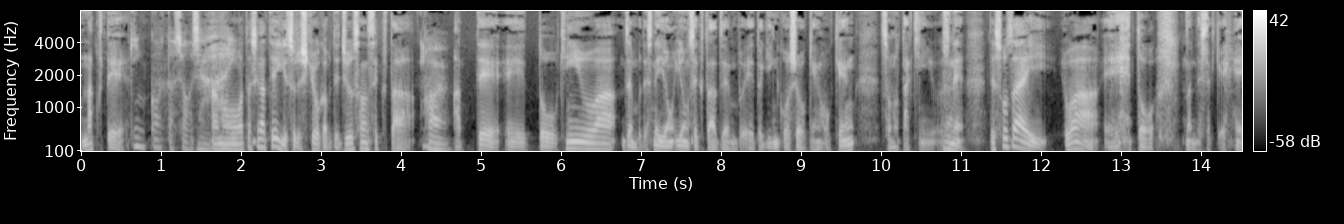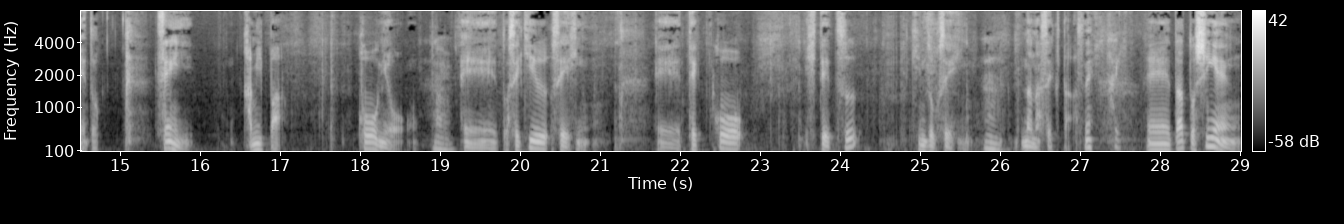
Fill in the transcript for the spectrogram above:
なくて、銀行と商社。あの、はい、私が定義する市況株って13セクターあって、はい、えっ、と、金融は全部ですね、4, 4セクター全部、えっ、ー、と、銀行証券、保険、その他金融ですね。うん、で、素材は、えっ、ー、と、何でしたっけ、えっ、と、繊維、紙パ、工業、うん、えっ、と、石油製品、えー、鉄鋼、非鉄、金属製品、うん、7セクターですね。はい、えっ、と、あと資源、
